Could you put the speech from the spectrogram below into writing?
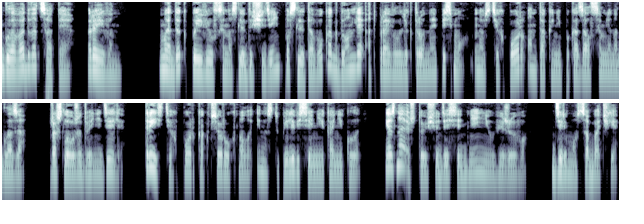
Глава 20. Рейвен. Мэддок появился на следующий день после того, как Донли отправил электронное письмо, но с тех пор он так и не показался мне на глаза. Прошло уже две недели. Три с тех пор, как все рухнуло, и наступили весенние каникулы. Я знаю, что еще десять дней не увижу его. Дерьмо собачье.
